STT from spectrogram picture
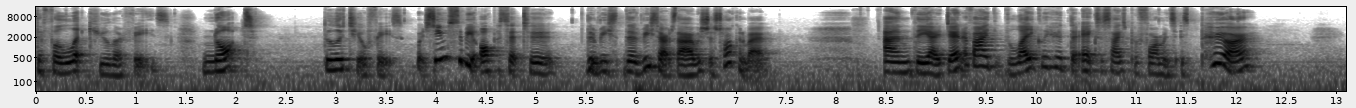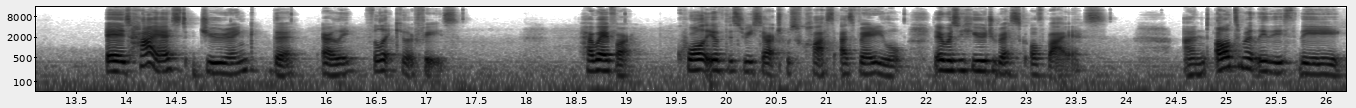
The follicular phase, not the luteal phase, which seems to be opposite to the, re- the research that I was just talking about. And they identified that the likelihood that exercise performance is poor is highest during the early follicular phase. However, quality of this research was classed as very low. There was a huge risk of bias. And ultimately, they,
